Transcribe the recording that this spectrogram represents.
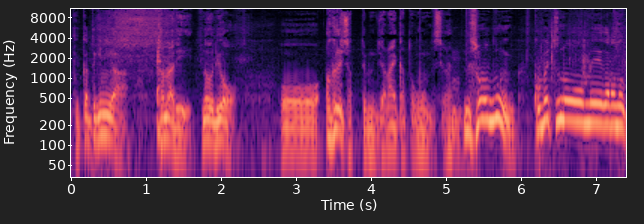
結果的にはかなりの量、お溢れちゃってるんじゃないかと思うんですよね。で、その分、個別の銘柄の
